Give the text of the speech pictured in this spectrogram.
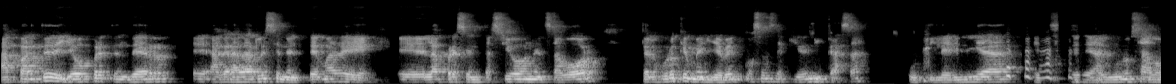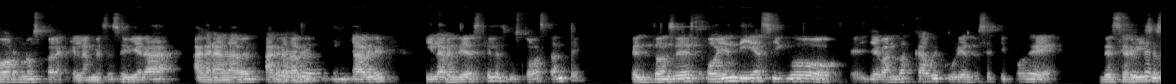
Aparte de yo pretender eh, agradarles en el tema de eh, la presentación, el sabor, te lo juro que me llevé cosas de aquí de mi casa utilería, este, algunos adornos para que la mesa se viera agradable, agradable y presentable. Y la realidad es que les gustó bastante. Entonces, hoy en día sigo eh, llevando a cabo y cubriendo ese tipo de, de servicios.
